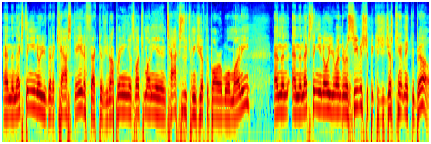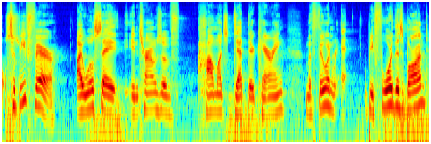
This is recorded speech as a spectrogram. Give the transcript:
and the next thing you know, you've got a cascade effect of you're not bringing as much money in in taxes, which means you have to borrow more money, and then and the next thing you know, you're under receivership because you just can't make your bills. to be fair, I will say in terms of how much debt they're carrying, Methuen eh, before this bond.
